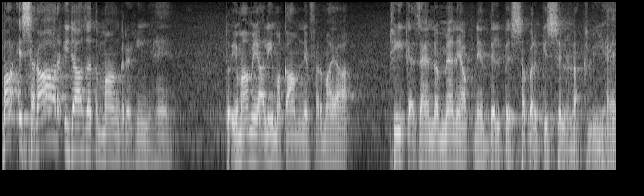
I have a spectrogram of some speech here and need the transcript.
با اسرار اجازت مانگ رہی ہیں۔ تو امام علی مقام نے فرمایا، ٹھیک ہے زینب، میں نے اپنے دل پہ صبر کی سل رکھ لی ہے۔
